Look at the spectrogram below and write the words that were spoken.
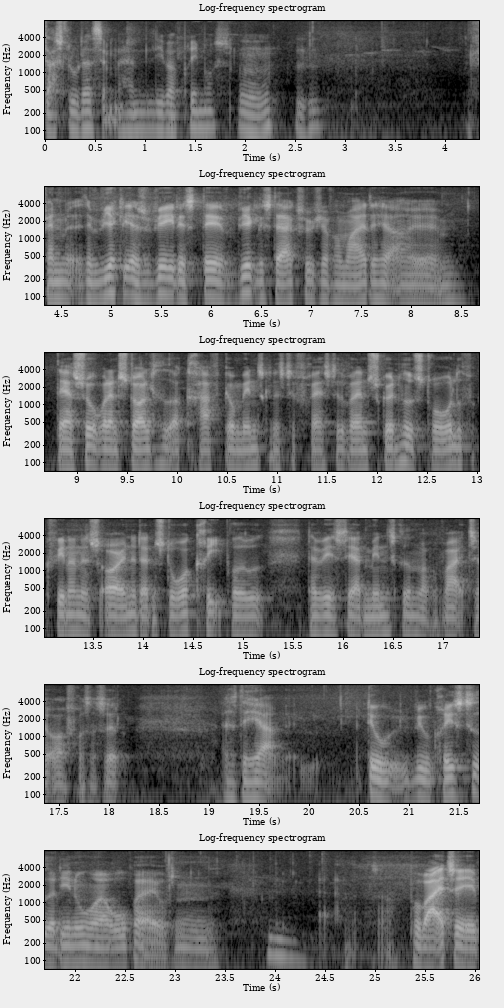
der slutter simpelthen Liber Primus. Mm-hmm. Mm-hmm. Fandme, det er virkelig, altså virkelig, det er virkelig stærkt, synes jeg, for mig, det her. Øh, da jeg så, hvordan stolthed og kraft gav menneskenes tilfredshed, hvordan skønhed strålede for kvindernes øjne, da den store krig brød ud, der vidste jeg, at mennesket var på vej til at ofre sig selv. Altså det her, det er jo, vi er jo krigstider lige nu, og Europa er jo sådan... Mm Altså, på vej til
